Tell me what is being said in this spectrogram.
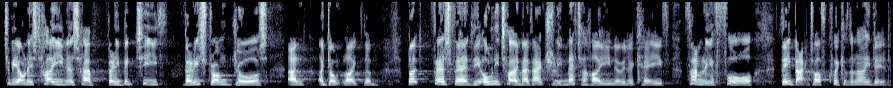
to be honest, hyenas have very big teeth, very strong jaws, and I don't like them. But fair's fair, the only time I've actually met a hyena in a cave, family of four, they backed off quicker than I did.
